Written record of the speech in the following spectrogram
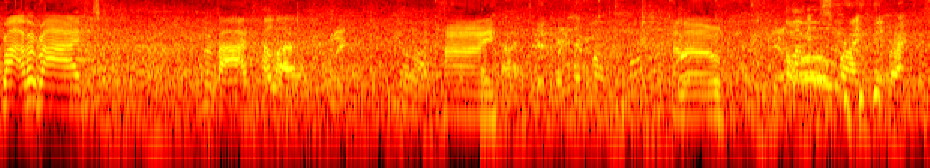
Right, I've arrived. I've arrived. Hello. You alright? Hi. Okay. Hello. I'm having Sprite for breakfast.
